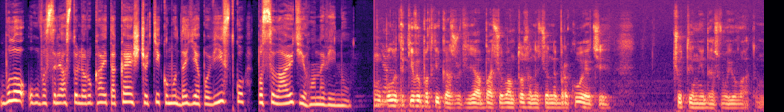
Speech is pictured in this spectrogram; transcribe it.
Було у Василя Столярука й таке, що ті, кому дає повістку, посилають його на війну. Ну, були такі випадки, кажуть, я бачу, вам теж нічого не бракує, чи чого ти не йдеш воювати. Ну,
